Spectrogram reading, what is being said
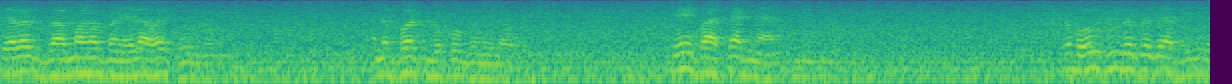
પેલા બ્રાહ્મણો ભણેલા હોય થોડું ઘણું. અને ભટ્ટ લોકો ભણેલા હોય એ ભાષા જ્ઞાન તો બહુ સુંદર પ્રજા થઈ.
